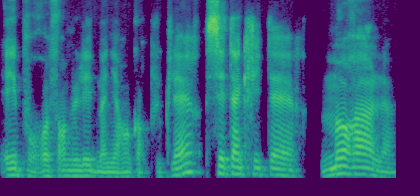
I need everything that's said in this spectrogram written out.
Et pour reformuler de manière encore plus claire, c'est un critère moral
